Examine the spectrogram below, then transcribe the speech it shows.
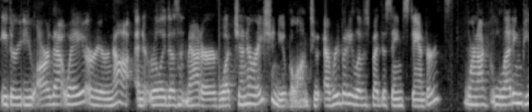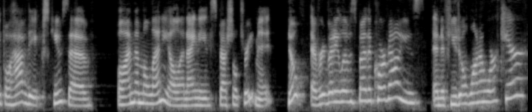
Either you are that way or you're not, and it really doesn't matter what generation you belong to. Everybody lives by the same standards. We're not letting people have the excuse of, well, I'm a millennial and I need special treatment. Nope, everybody lives by the core values. And if you don't want to work here,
